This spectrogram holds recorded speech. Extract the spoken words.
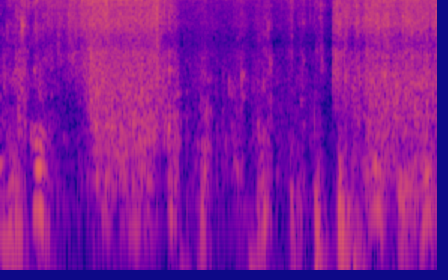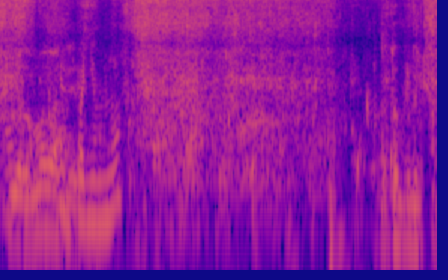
водичку. Съела, молодец. Понемножку. Это будет чуть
